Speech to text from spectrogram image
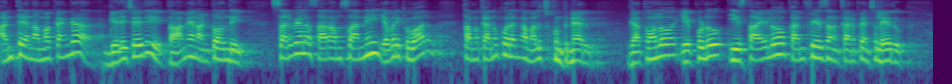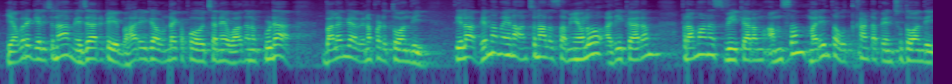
అంతే నమ్మకంగా గెలిచేది తామేనంటోంది సర్వేల సారాంశాన్ని ఎవరికి వారు తమకు అనుకూలంగా మలుచుకుంటున్నారు. గతంలో ఎప్పుడూ ఈ స్థాయిలో కన్ఫ్యూజన్ కనిపించలేదు. ఎవరు గెలిచినా మెజారిటీ భారీగా ఉండకపోవచ్చనే వాదన కూడా బలంగా వినపడుతోంది. ఇలా భిన్నమైన అంచనాల సమయంలో అధికారం ప్రమాణ స్వీకారం అంశం మరింత ఉత్కంఠ పెంచుతోంది.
